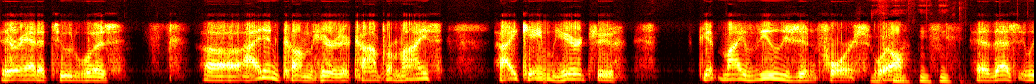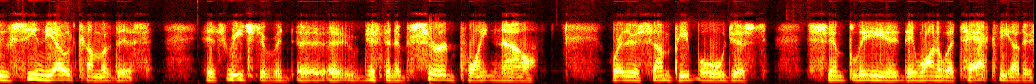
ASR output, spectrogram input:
their attitude was, uh, "I didn't come here to compromise. I came here to get my views enforced." Well, uh, that's we've seen the outcome of this. It's reached a, just an absurd point now, where there's some people who just simply they want to attack the other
